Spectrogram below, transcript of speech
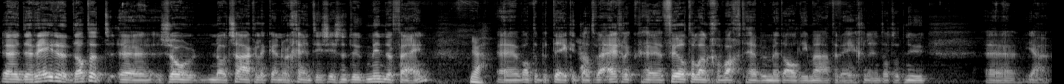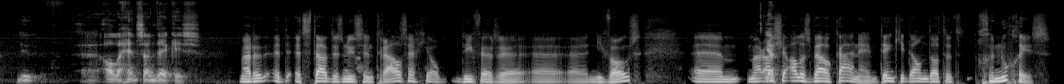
Uh, de reden dat het uh, zo noodzakelijk en urgent is, is natuurlijk minder fijn. Ja. Uh, want dat betekent dat we eigenlijk veel te lang gewacht hebben met al die maatregelen. En dat het nu, ja, nu alle hens aan dek is. Maar het, het, staat dus nu centraal, zeg je, op diverse niveaus. Um, maar als ja. je alles bij elkaar neemt, denk je dan dat het genoeg is,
